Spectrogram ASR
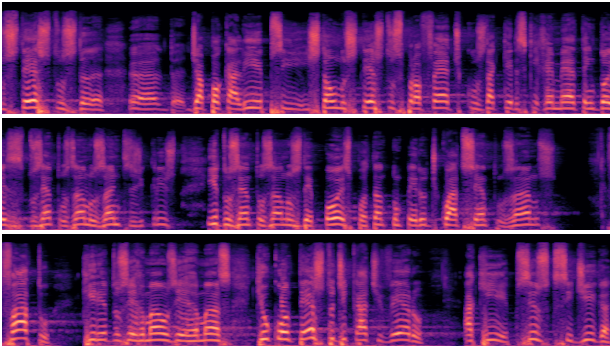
nos textos de, eh, de, Apocalipse, estão nos textos proféticos daqueles que remetem dois, 200 anos antes de Cristo e 200 anos depois, portanto, num período de 400 anos. Fato, queridos irmãos e irmãs, que o contexto de cativeiro aqui, preciso que se diga,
